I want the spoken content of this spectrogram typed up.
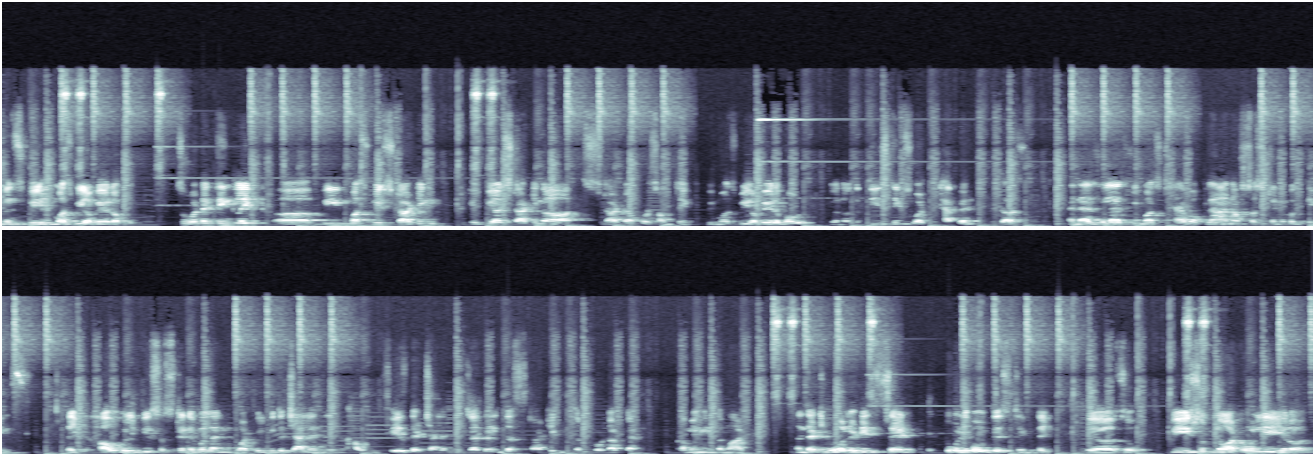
means we must be aware of it. So what i think like uh, we must be starting if we are starting a startup or something we must be aware about you know the, these things what happened with us and as well as we must have a plan of sustainable things. Like how will be sustainable and what will be the challenges and how we face that challenge rather than just starting with the product and coming in the market. And that you already said told about this thing like uh, so we should not only you know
